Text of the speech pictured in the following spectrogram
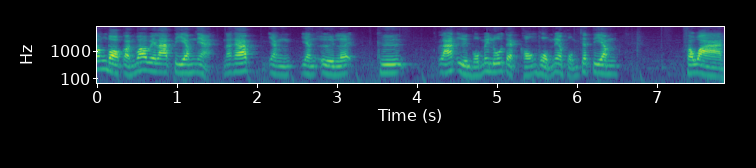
ต้องบอกก่อนว่าเวลาเตรียมเนี่ยนะครับ อย่างอย่างอื่นเลยคือร้านอื่นผมไม่รู้แต่ของผมเนี่ย ผมจะเตรียมสว่าน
